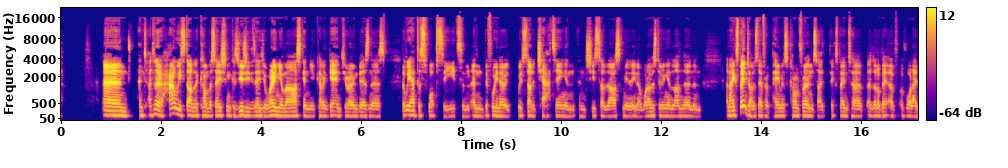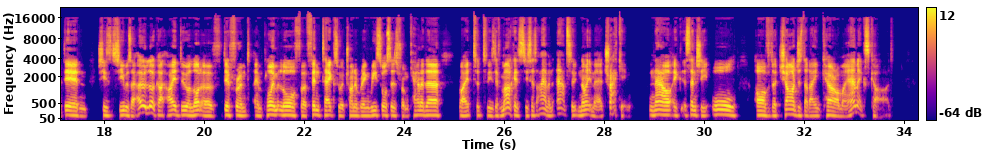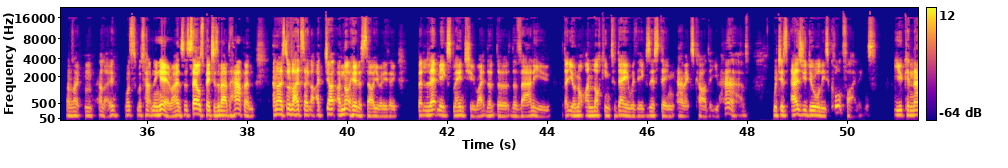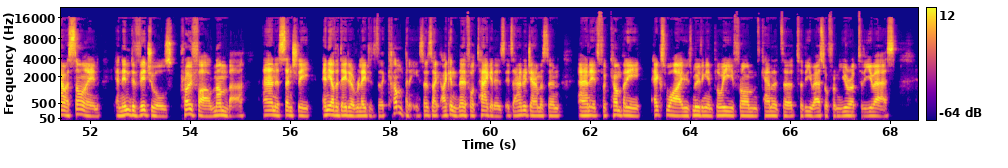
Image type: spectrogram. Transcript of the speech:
and and I don't know how we started a conversation because usually these days you're wearing your mask and you kind of get into your own business. But we had to swap seats, and and before you know it, we started chatting, and and she started asking me, you know, what I was doing in London, and and I explained to her I was there for a payments conference. I explained to her a little bit of, of what I did, and she's she was like, "Oh, look, I, I do a lot of different employment law for fintechs who are trying to bring resources from Canada right to, to these different markets." She says, "I have an absolute nightmare tracking now essentially all of the charges that I incur on my Amex card I was like, mm, "Hello, what's what's happening here?" Right, the sales pitch is about to happen, and I sort of had to say, I ju- "I'm not here to sell you anything, but let me explain to you, right, the the the value that you're not unlocking today with the existing Amex card that you have, which is as you do all these court filings, you can now assign an individual's profile number and essentially any other data related to the company. So it's like I can therefore tag it as it's Andrew Jamison and it's for company XY who's moving employee from Canada to, to the US or from Europe to the US.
